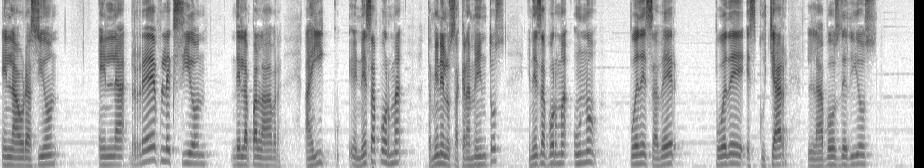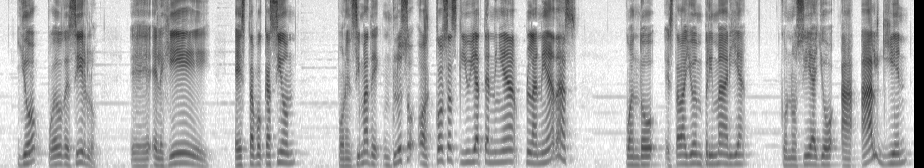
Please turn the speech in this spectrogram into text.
en la oración, en la reflexión de la palabra. Ahí, en esa forma, también en los sacramentos, en esa forma uno puede saber, puede escuchar la voz de Dios. Yo puedo decirlo, eh, elegí esta vocación por encima de incluso cosas que yo ya tenía planeadas. Cuando estaba yo en primaria, conocía yo a alguien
